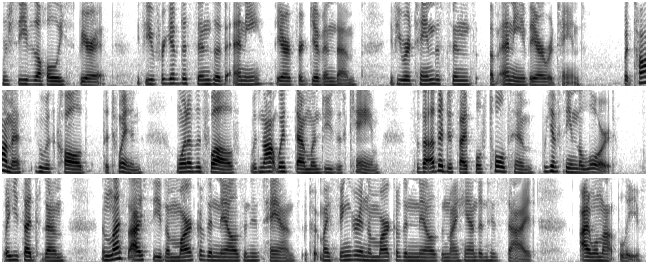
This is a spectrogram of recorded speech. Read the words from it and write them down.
Receive the Holy Spirit. If you forgive the sins of any, they are forgiven them. If you retain the sins of any, they are retained. But Thomas, who was called the twin, one of the twelve, was not with them when Jesus came. So the other disciples told him, We have seen the Lord. But he said to them, Unless I see the mark of the nails in his hands, and put my finger in the mark of the nails in my hand in his side, I will not believe.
